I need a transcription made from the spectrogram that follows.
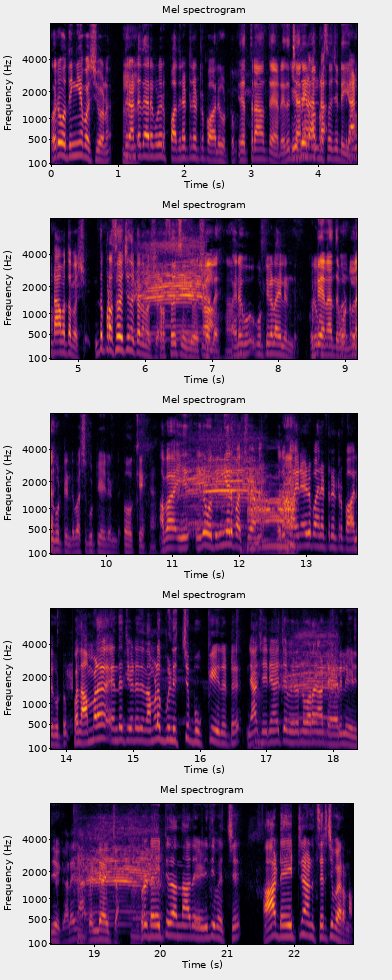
ഒരു ഒതുങ്ങിയ പശുവാണ്. ഇത് രണ്ടു നേരം കൂടി ഒരു പതിനെട്ട് ലിറ്റർ പാൽ കിട്ടും. എത്രാമത്തെ രണ്ടാമത്തെ പശു. ഇത് പ്രസവിച്ച് നിൽക്കുന്ന പശു പ്രസവിച്ച് അതിന് കു- കുട്ടികൾ അതിലുണ്ട് ഒരു കുട്ടിയുണ്ട് പശു കുട്ടി അതിലുണ്ട് ഓക്കെ. അപ്പൊ ഇത് ഒതുങ്ങിയ ഒരു പശുവാണ്. ഒരു പതിനേഴ് പതിനെട്ട് ലിറ്റർ പാൽ കിട്ടും. അപ്പൊ നമ്മൾ എന്താ ചെയ്യേണ്ടത്? നമ്മളെ വിളിച്ച് ബുക്ക് ചെയ്തിട്ട് ഞാൻ ശനിയാഴ്ച എന്ന് പറഞ്ഞാൽ ആ ഡയറിയിൽ എഴുതി വെക്കുക അല്ലെങ്കിൽ ഞാൻ വെള്ളിയാഴ്ച. ഒരു ഡേറ്റ് തന്നാൽ അത് എഴുതി വെച്ച് ആ ഡേറ്റിനനുസരിച്ച് വരണം.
